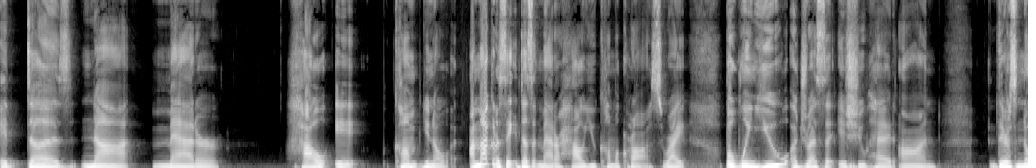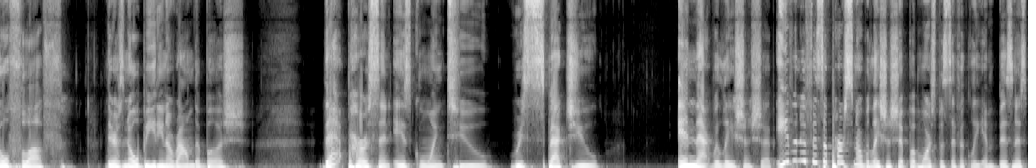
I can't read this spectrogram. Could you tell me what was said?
It does not matter how it come, you know, I'm not going to say it doesn't matter how you come across, right? But when you address an issue head on, there's no fluff, there's no beating around the bush. That person is going to respect you in that relationship, even if it's a personal relationship, but more specifically in business,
